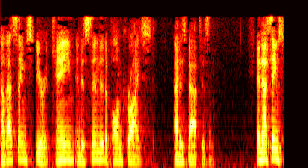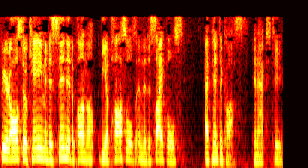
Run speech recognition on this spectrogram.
Now that same Spirit came and descended upon Christ at his baptism. And that same Spirit also came and descended upon the, the apostles and the disciples at Pentecost in Acts 2.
